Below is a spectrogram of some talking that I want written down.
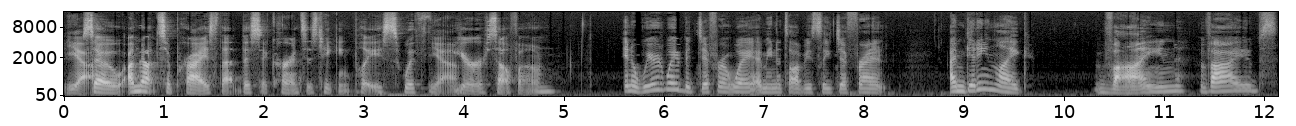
Yeah. So I'm not surprised that this occurrence is taking place with Yeah. your cell phone. in a weird way, but different way. I mean, it's obviously different. I'm getting like Vine vibes.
